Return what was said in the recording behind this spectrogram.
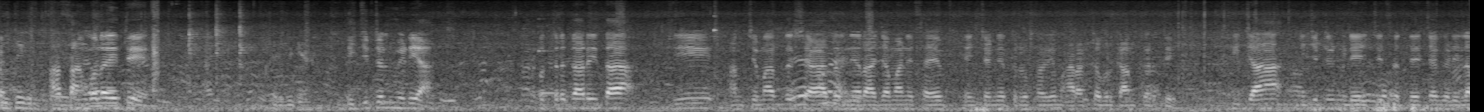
सांगोला येथे डिजिटल मीडिया पत्रकारिता जी आमचे मार्गदर्शक आदरणीय राजा माने साहेब यांच्या नेतृत्वाखाली महाराष्ट्रभर काम करते. की ज्या डिजिटल मीडियाचे सध्याच्या घडीला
